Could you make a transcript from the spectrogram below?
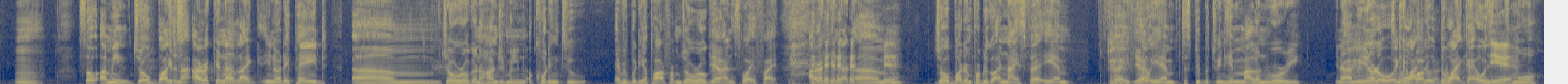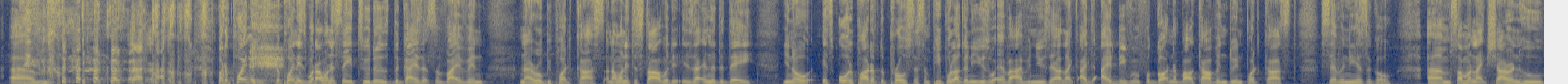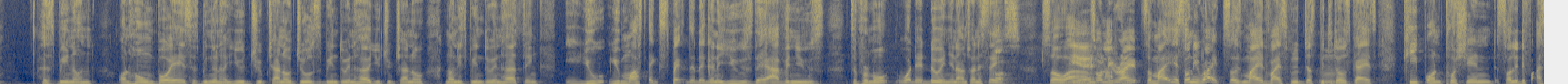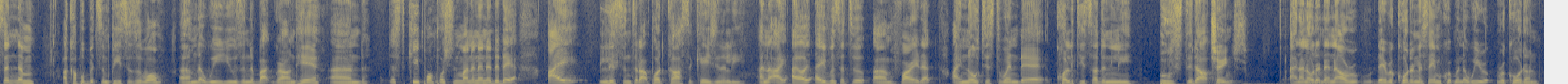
So I mean, Joe Budden, It's- I reckon that like you know they paid um, Joe Rogan a hundred million according to everybody apart from Joe Rogan Yeah. and Spotify. I reckon that um, Yeah. Joe Budden probably got a nice 30 m, 30 Yeah. 40 m to split between him, Mal, and Rory. You know, what I mean, you know the, the white the, the white guy always Yeah. gets more. Um, but the point is, the point is, what I want to say to the the guys that surviving Nairobi podcast, and I wanted to start with it, is at end of the day, you know, it's all part of the process, and people are going to use whatever avenues they are. Like I'd, I'd even forgotten about Calvin doing podcast seven years ago. Um, someone like Sharon who has been on on Homeboys, has been doing her YouTube channel. Jules has been doing her YouTube channel. Noni's been doing her thing. You you must expect that they're going to use their avenues to promote what they're doing. You know what I'm trying to say? Course. So um, Yeah. It's only right. So my it's only right. So my advice would just be to those guys: keep on pushing, solidify. I sent them a couple bits and pieces as well um, that we use in the background here, and just keep on pushing, man. And at the end of the day, I listen to that podcast occasionally, and I I, I even said to um, Fari that I noticed when their quality suddenly boosted up, Changed. and I know that they're now they record on the same equipment that we re- record on.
